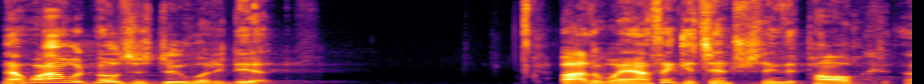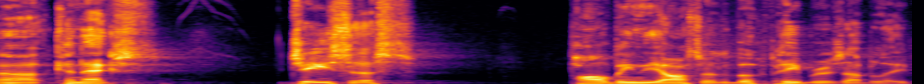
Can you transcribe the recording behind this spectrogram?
Now, why would Moses do what he did? By the way, I think it's interesting that Paul uh, connects Jesus, Paul being the author of the book of Hebrews, I believe,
